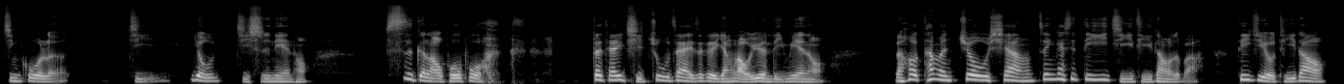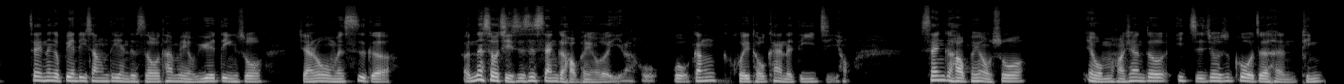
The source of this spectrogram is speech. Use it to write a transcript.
经过了几又几十年哦，四个老婆婆。大家一起住在这个养老院里面哦，然后他们就像这应该是第一集提到的吧？第一集有提到，在那个便利商店的时候，他们有约定说，假如我们四个，呃，那时候其实是三个好朋友而已啦。我我刚回头看了第一集哈，三个好朋友说，哎，我们好像都一直就是过着很平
